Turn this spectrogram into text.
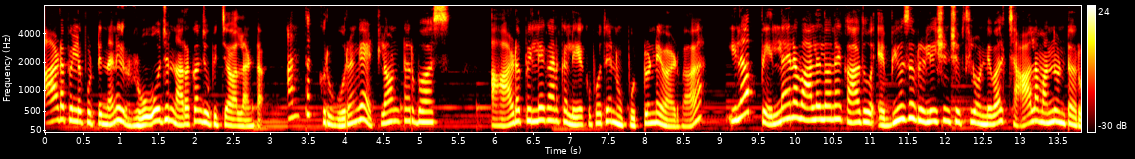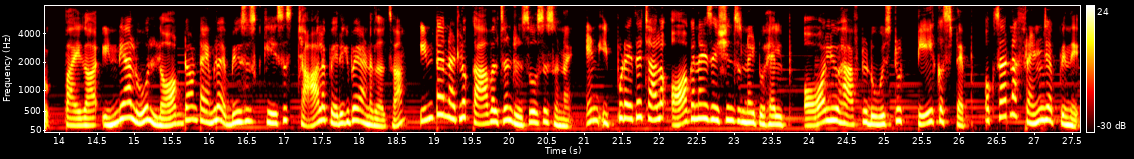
ఆడపిల్ల పుట్టిందని రోజు నరకం చూపించేవాళ్ళంట. అంత క్రూరంగా ఎట్లా ఉంటారు బాస్? ఆడపిల్లే కనుక లేకపోతే నువ్వు పుట్టుండేవాడువా? ఇలా పెళ్ళైన వాళ్ళలోనే కాదు అబ్యూజివ్ రిలేషన్షిప్స్లో ఉండేవాళ్ళు చాలా మంది ఉంటారు. పైగా ఇండియాలో లాక్డౌన్ టైంలో అబ్యూసివ్ కేసెస్ చాలా పెరిగిపోయాయి తెలుసా? ఇంటర్నెట్లో కావాల్సిన రిసోర్సెస్ ఉన్నాయి. అండ్ ఇప్పుడైతే చాలా ఆర్గనైజేషన్స్ ఉన్నాయి to help all you have to do is to take a step ఒకసారి నా ఫ్రెండ్ చెప్పింది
